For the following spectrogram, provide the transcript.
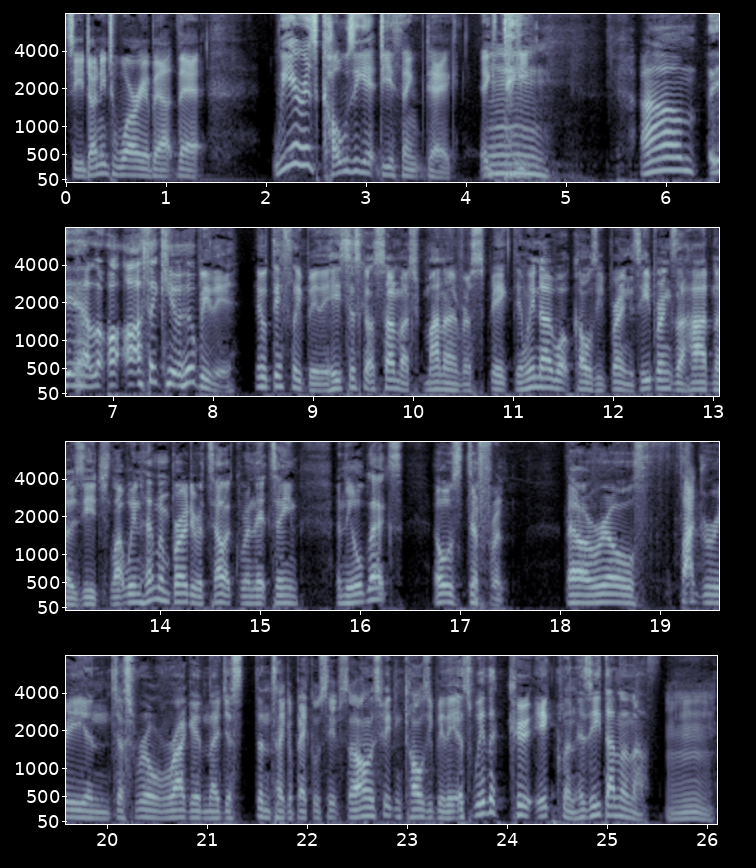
so you don't need to worry about that. Where is Colsey at, do you think, Dag? Daggy? Um, yeah, look, I, I think he'll he'll be there. He'll definitely be there. He's just got so much money and respect, and we know what Colsey brings. He brings a hard nosed edge. Like when him and Brodie Retallick were in that team in the All Blacks, it was different. They were real thuggery and just real rugged, and they just didn't take a backward step. So I'm expecting Colsey to be there. It's whether Kurt Eklund has he done enough? Mm.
